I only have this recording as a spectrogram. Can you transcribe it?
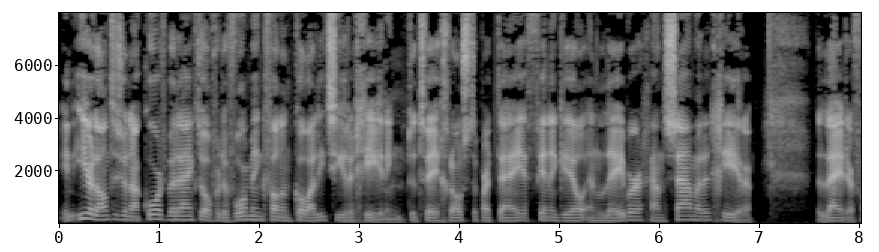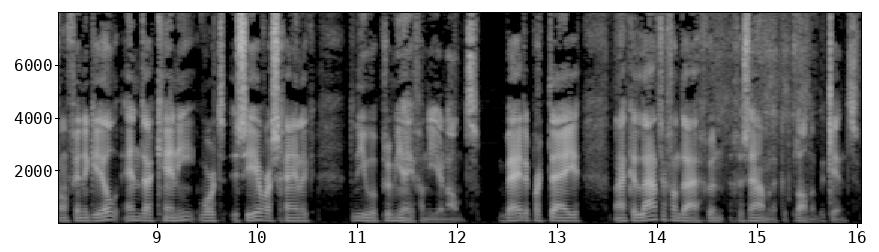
In Ierland is een akkoord bereikt over de vorming van een coalitieregering. De twee grootste partijen, Fine Gael en Labour, gaan samen regeren. De leider van Fine Gael, Enda Kenny, wordt zeer waarschijnlijk de nieuwe premier van Ierland. Beide partijen maken later vandaag hun gezamenlijke plannen bekend.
